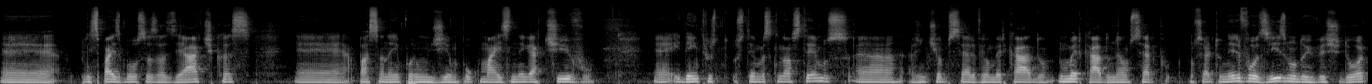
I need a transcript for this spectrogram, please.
é, principais bolsas asiáticas é, passando aí por um dia um pouco mais negativo. É, e dentre os, os, temas que nós temos, é, a gente observa o mercado, no mercado né, um, certo, um certo nervosismo do investidor,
